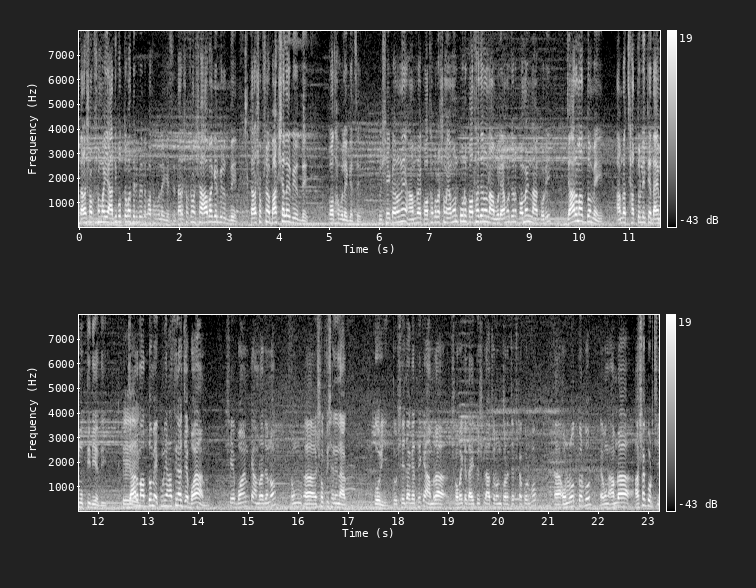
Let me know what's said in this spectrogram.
তারা সবসময় এই আধিপত্যবাদের বিরুদ্ধে কথা বলে গেছে। তারা সবসময় শাহবাগের বিরুদ্ধে তারা সবসময় বাকশালের বিরুদ্ধে কথা বলে গেছে। তো সেই কারণে আমরা কথা বলার সময় এমন কোনো কথা যেন না বলি এমন যেন কমেন্ট না করি যার মাধ্যমে আমরা ছাত্রলীগকে দায় মুক্তি দিয়ে দিই। যার মাধ্যমে খুনি হাসিনার যে বয়ান সে বয়ানকে আমরা যেন শক্তিশালী না করি। তো সেই জায়গা থেকে আমরা সবাইকে দায়িত্বশীল আচরণ করার চেষ্টা করব অনুরোধ করব এবং আমরা আশা করছি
